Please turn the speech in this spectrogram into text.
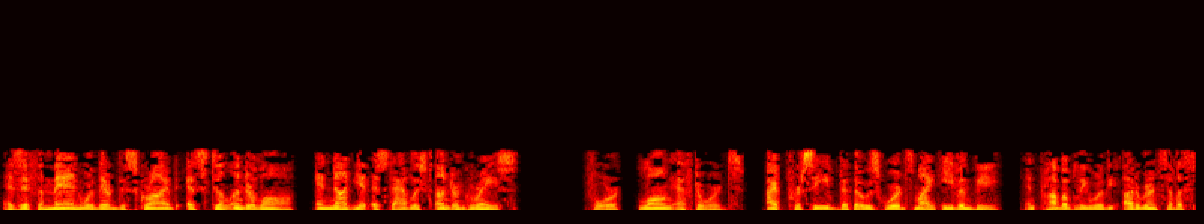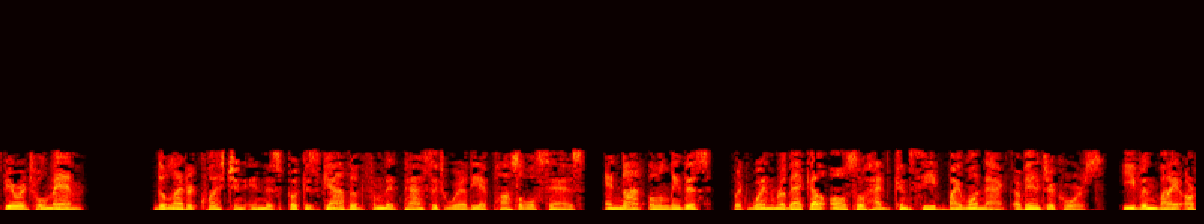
as if a man were there described as still under law, and not yet established under grace for, long afterwards, I perceived that those words might even be, and probably were the utterance of a spiritual man. The latter question in this book is gathered from that passage where the apostle says, and not only this, but when Rebekah also had conceived by one act of intercourse, even by our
